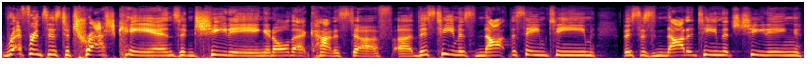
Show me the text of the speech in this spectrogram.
references to trash cans and cheating and all that kind of stuff. Uh, this team is not the same team. This is not a team that's cheating.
